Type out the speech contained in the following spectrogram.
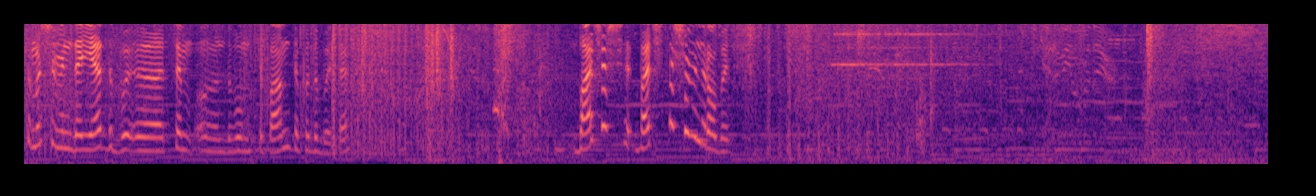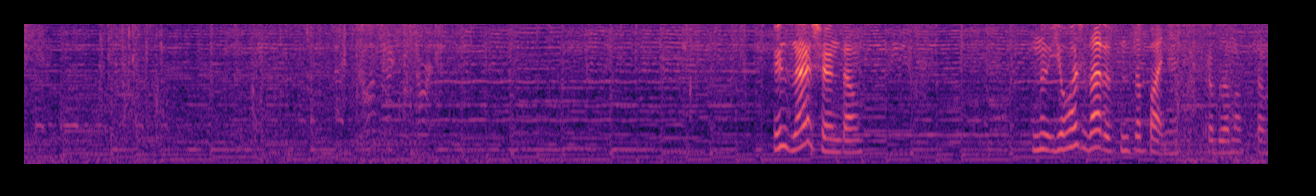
Тому що він дає доби, е, цим е, двом типам типу добити. Бачиш? Бачите, що він робить? Він знає, що він там. Ну, його ж зараз не забанять. Проблема в цьому.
